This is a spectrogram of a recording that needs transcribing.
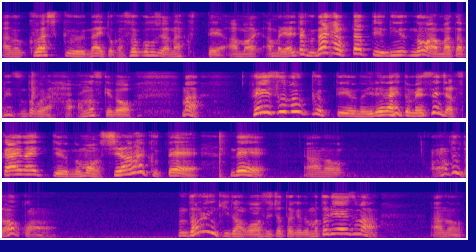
あの詳しくないとかそういうことじゃなくてあんまあんまりやりたくなかったっていう理由のはまた別のところで話すけどまあ Facebook っていうの入れないとメッセンジャー使えないっていうのも知らなくてであのあの時誰かな？誰に聞いたのか忘れちゃったけど、まあ、とりあえずまああの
